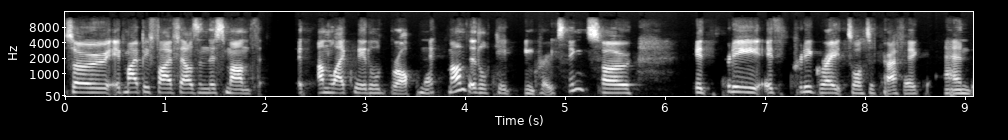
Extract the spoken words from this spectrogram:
So it might be 5,000 this month. It's unlikely it'll drop next month. It'll keep increasing. So it's pretty it's pretty great source of traffic and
